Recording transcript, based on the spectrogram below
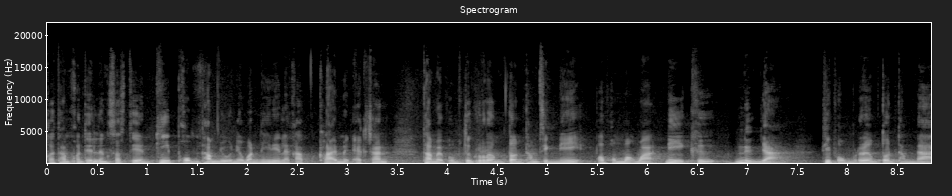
ก็ทำคอนเทนต์เรื่อง sustain ที่ผมทำอยู่ในวันนี้นี่แหละครับ climate action ทำไมผมถึงเริ่มต้นทำสิ่งนี้ เพราะผมมองว่านี่คือ1อย่างที่ผมเริ่มต้นทำได้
